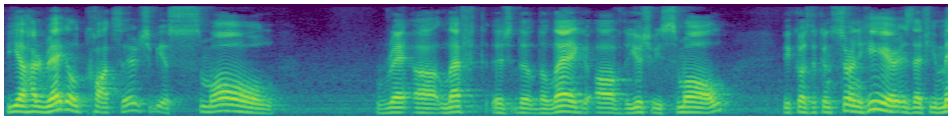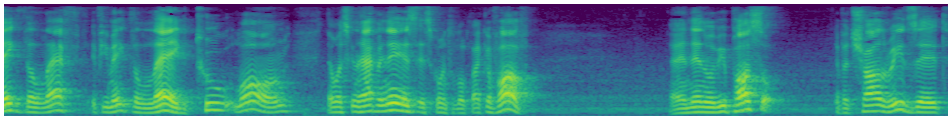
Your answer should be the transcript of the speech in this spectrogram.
Via haregel kotzer, should be a small re, uh, left, uh, the, the leg of the yud should be small because the concern here is that if you make the left, if you make the leg too long, then what's going to happen is it's going to look like a vav, and then it will be possible. If a child reads it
